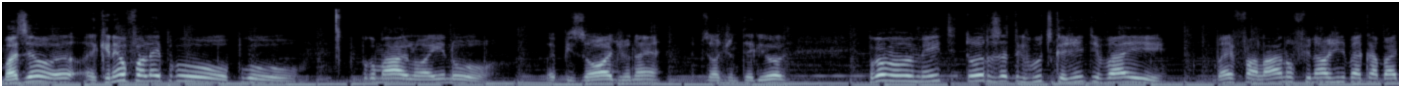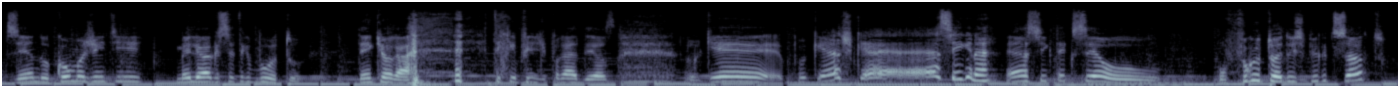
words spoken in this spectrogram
Mas eu, eu, é que nem eu falei pro, pro, pro Marlon aí no, no episódio, né? No episódio anterior. Provavelmente todos os atributos que a gente vai, vai falar, no final a gente vai acabar dizendo como a gente melhora esse atributo. Tem que orar, tem que pedir para Deus. Porque, porque acho que é assim, né? É assim que tem que ser. O, o fruto é do Espírito Santo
